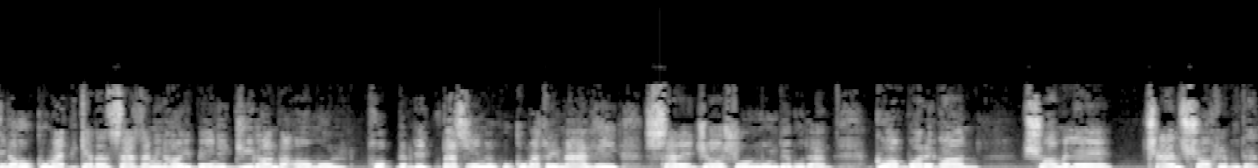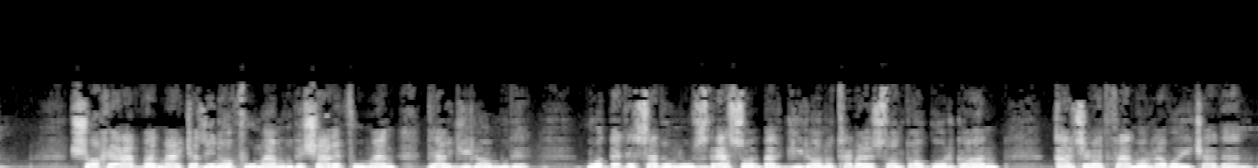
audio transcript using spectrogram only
اینا حکومت می‌کردن سرزمین های بین گیلان و آمل. خب ببینید بس این حکومت های محلی سر جاشون مونده بودن. گاوبارگان شامل چند شاخه بودن. شاخه اول مرکز اینها فومن بوده. شهر فومن در گیلان بوده. مدت 119 سال بر گیلان و تبرستان تا گرگان ارچوت فرمان روایی کردند.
